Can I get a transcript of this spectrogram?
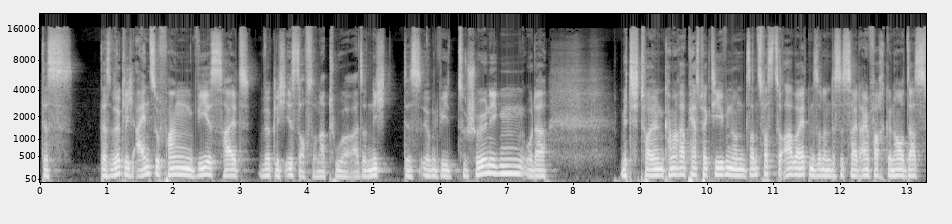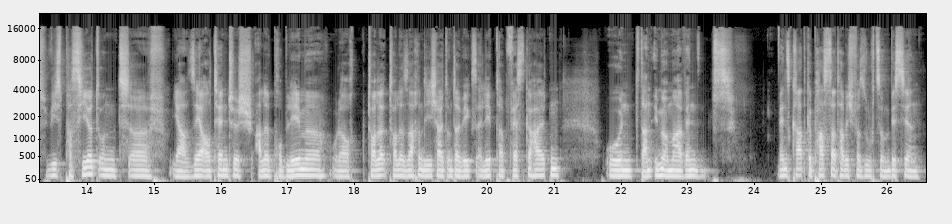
das, das wirklich einzufangen, wie es halt wirklich ist auf so einer Tour. Also nicht das irgendwie zu schönigen oder mit tollen Kameraperspektiven und sonst was zu arbeiten, sondern das ist halt einfach genau das, wie es passiert und äh, ja, sehr authentisch alle Probleme oder auch tolle, tolle Sachen, die ich halt unterwegs erlebt habe, festgehalten. Und dann immer mal, wenn wenn es gerade gepasst hat, habe ich versucht, so ein bisschen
